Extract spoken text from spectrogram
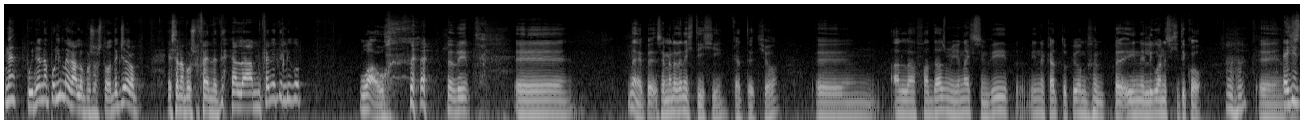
Ναι. Που είναι ένα πολύ μεγάλο ποσοστό. Δεν ξέρω εσένα πώς σου φαίνεται, αλλά μου φαίνεται λίγο. Wow. δηλαδή. Ε, ναι, σε μένα δεν έχει τύχει κάτι τέτοιο. Ε, αλλά φαντάζομαι για να έχει συμβεί είναι κάτι το οποίο είναι λίγο ανησυχητικό. Mm-hmm. Ε, Έχεις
